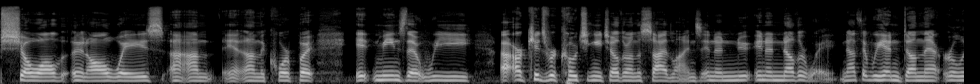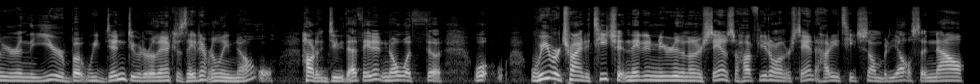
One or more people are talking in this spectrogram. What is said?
show all in all ways uh, on on the court, but it means that we our kids were coaching each other on the sidelines in a new in another way. Not that we hadn't done that earlier in the year, but we didn't do it earlier because they didn't really know how to do that. They didn't know what the what we were trying to teach it, and they didn't even understand. So how if you don't understand it, how do you teach somebody else? And now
